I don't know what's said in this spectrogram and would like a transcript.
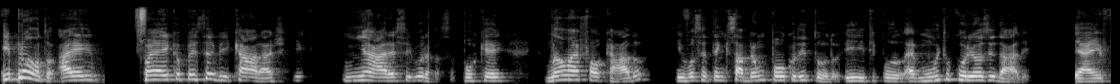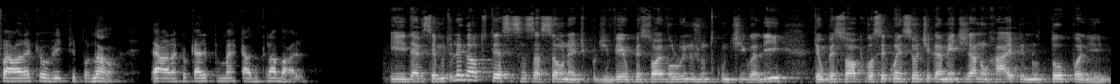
E pronto. Aí foi aí que eu percebi, cara, acho que minha área é segurança. Porque não é focado e você tem que saber um pouco de tudo. E, tipo, é muito curiosidade. E aí foi a hora que eu vi que, tipo, não, é a hora que eu quero ir pro mercado de trabalho. E deve ser muito legal tu ter essa sensação, né? Tipo, de ver o pessoal evoluindo junto contigo ali. Ter o pessoal que você conheceu antigamente já no hype, no topo ali.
